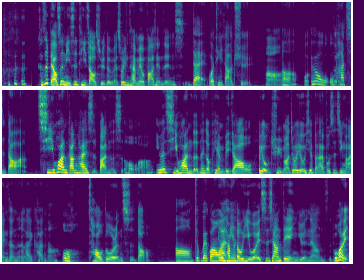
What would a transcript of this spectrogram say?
可是表示你是提早去，对不对？所以你才没有发现这件事对我提早去，啊。嗯，我因为我我怕迟到啊。奇幻刚开始办的时候啊，因为奇幻的那个片比较有趣嘛，就会有一些本来不是金马影展的人来看啊，哦，超多人迟到，哦，就被关外面，因为他们都以为是像电影院那样子，不会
